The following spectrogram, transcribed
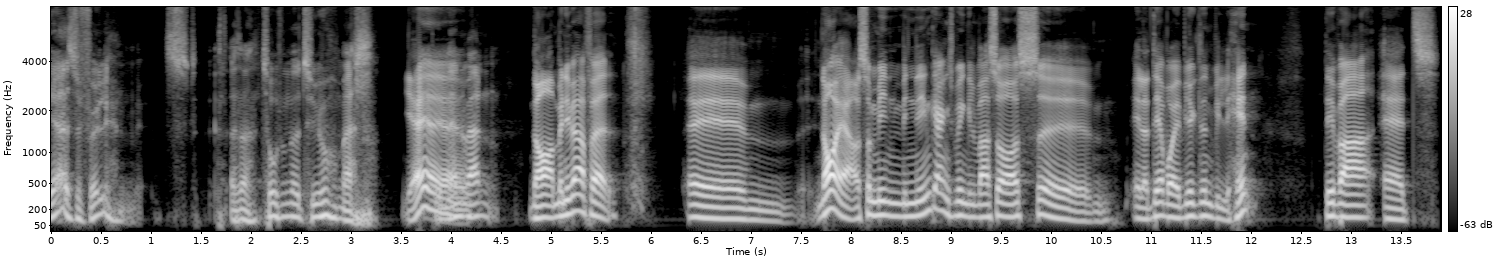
Ja, selvfølgelig. Altså, 2020, Mads. Ja, ja, Ja, ja. en anden verden. Nå, men i hvert fald. Øh, nå ja, og så min, min indgangsvinkel var så også, øh, eller der, hvor jeg virkelig ville hen, det var, at,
